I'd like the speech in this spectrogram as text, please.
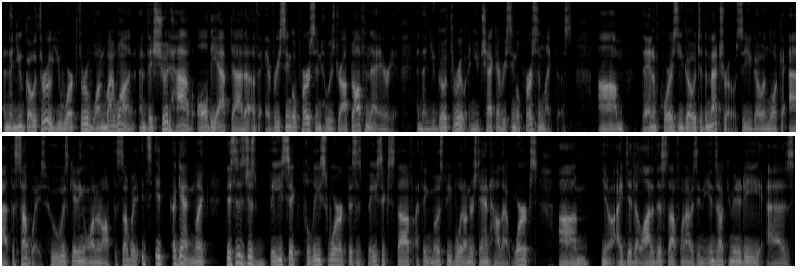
and then you go through, you work through one by one, and they should have all the app data of every single person who was dropped off in that area, and then you go through and you check every single person like this. Um, then of course you go to the metro, so you go and look at the subways, who was getting on and off the subway. It's it again like this is just basic police work. This is basic stuff. I think most people would understand how that works. Um, you know, I did a lot of this stuff when I was in the intel community as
